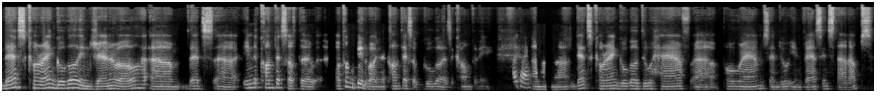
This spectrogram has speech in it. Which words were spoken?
That's correct. Google in general, um, that's uh, in the context of the, I'll talk a bit about in the context of Google as a company. Okay. Uh, that's correct. Google do have uh, programs and do invest in startups.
